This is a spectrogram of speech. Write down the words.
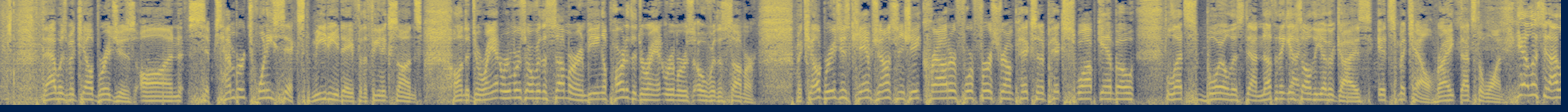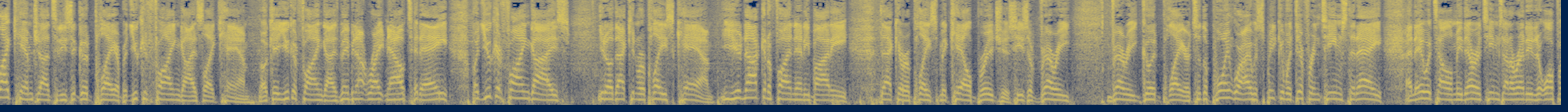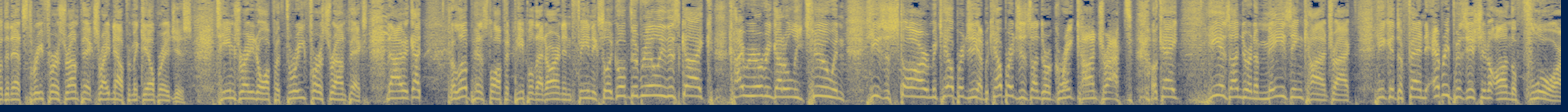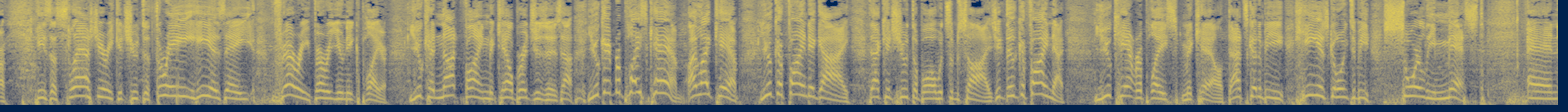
That was Mikal Bridges on September 26th, Media Day for the Phoenix Suns, on the Durant rumors over the summer and being a part of the Durant rumors over the summer. Mikal Bridges, Cam Johnson, Jae Crowder, four first round picks and a pick swap, Gambo. let's boil this down. Nothing against all the other guys. It's Mikal, right? That's the one. Yeah, listen, I like Cam Johnson. He's a good player, but you could find guys like Cam. Okay, you could find guys, maybe not right now today, but you could find guys, you know, that can replace Cam. You're not going to find anybody that can replace Mikal Bridges. He's a very, very good player to the point where I was speaking with different teams today, and they were telling me there are teams that are ready to offer the Nets three first round picks right now for Mikal Bridges. Teams ready to offer three first round picks. Now, I got a little pissed off at people that aren't in Phoenix, like, oh, really this guy, Kyrie Irving got only two, and he's a star. Mikal Bridges, yeah, Mikal Bridges is under a great contract. Okay, he is under an amazing contract. He can defend every position on the floor. He's a slasher. He can shoot the three. He is a very, very unique player. You cannot find Mikal Bridges is. You can replace Cam. I like Cam. You can find a guy that can shoot the ball with some size. You, you can find that. You can't replace Mikal. That's going to be. He is going to be sorely missed, and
